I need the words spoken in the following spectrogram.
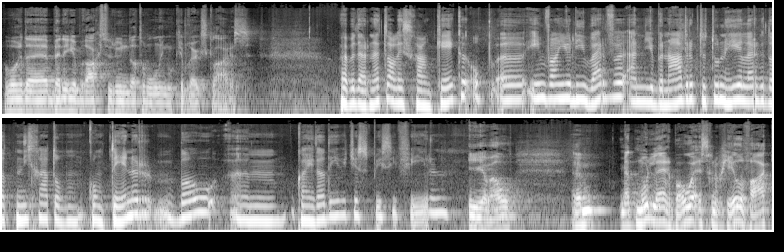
worden binnengebracht, zodat de woning ook gebruiksklaar is. We hebben daar net al eens gaan kijken op uh, een van jullie werven en je benadrukte toen heel erg dat het niet gaat om containerbouw. Um, kan je dat eventjes specifieren? Jawel. Um, met modulair bouwen is er nog heel vaak,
